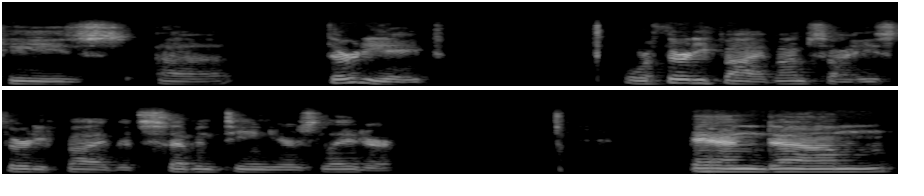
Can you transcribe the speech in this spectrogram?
he's uh, 38 or 35. I'm sorry, he's 35. It's 17 years later. And um,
